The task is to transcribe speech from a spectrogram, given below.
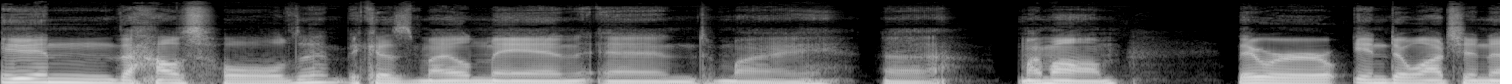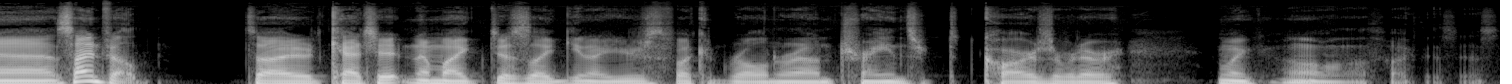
in the household because my old man and my uh my mom they were into watching uh Seinfeld. So I would catch it and I'm like just like, you know, you're just fucking rolling around trains or cars or whatever. I'm like, oh what the fuck this is.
